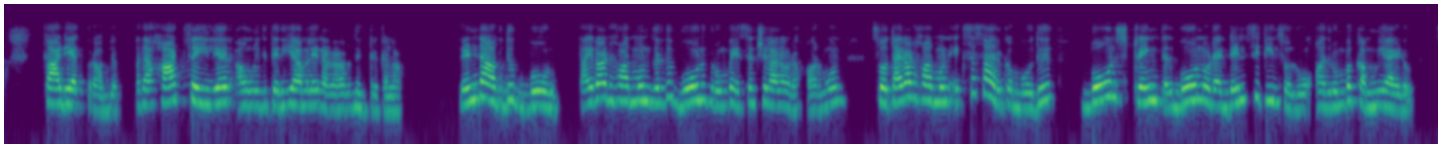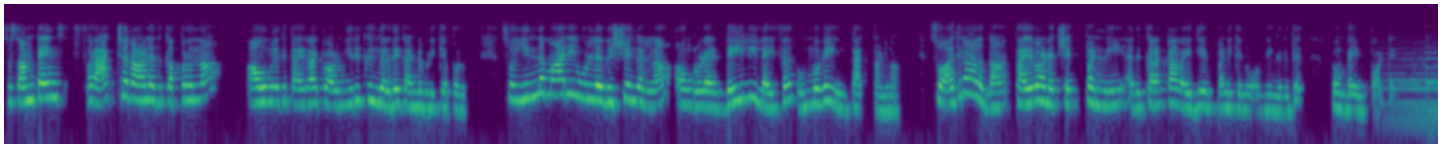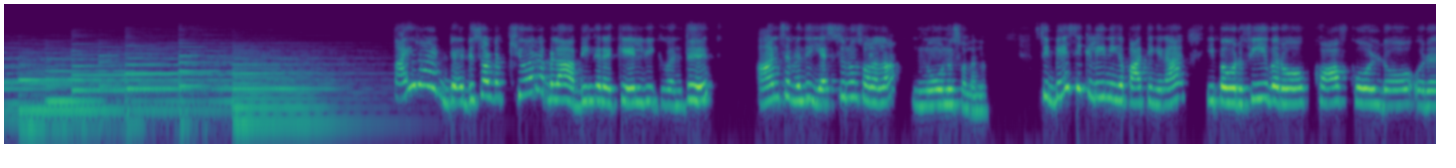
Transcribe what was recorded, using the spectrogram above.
கார்டியாக் ப்ராப்ளம் அதாவது ஹார்ட் ஃபெயிலியர் அவங்களுக்கு தெரியாமலே நடந்துட்டு இருக்கலாம். ரெண்டாவது போன் தைராய்டு ஹார்மோன்ங்கிறது போனுக்கு ரொம்ப எசென்ஷியலான ஒரு ஹார்மோன் ஸோ தைராய்டு ஹார்மோன் எக்ஸஸா இருக்கும்போது போன் ஸ்ட்ரென்த் போனோட டென்சிட்டின்னு சொல்லுவோம். அது ரொம்ப கம்மியாயிடும். ஸோ சம்டைம்ஸ் ஃப்ராக்சர் ஆனதுக்கு அப்புறம் தான் அவங்களுக்கு தைராய்டு ப்ராப்ளம் இருக்குங்கிறதே கண்டுபிடிக்கப்படும். ஸோ இந்த மாதிரி உள்ள விஷயங்கள்லாம் அவங்களோட டெய்லி லைஃபை ரொம்பவே இம்பாக்ட் பண்ணலாம். ஸோ அதனாலதான் தைராய்டை செக் பண்ணி அது கரெக்டா வைத்தியம் பண்ணிக்கணும் அப்படிங்கிறது ரொம்ப இம்பார்ட்டன்ட் தைராய்டு டிசார்டர் கியூரபிளா அப்படிங்கிற கேள்விக்கு வந்து ஆன்சர் வந்து எஸ்ன்னு சொல்லலாம் நோன்னு சொல்லலாம். சி பேசிக்கலி நீங்க பாத்தீங்கன்னா இப்ப ஒரு ஃபீவரோ காஃப் கோல்டோ ஒரு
